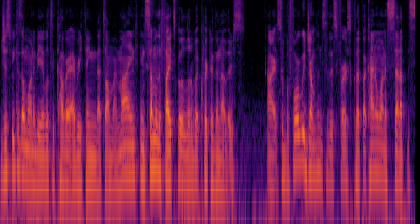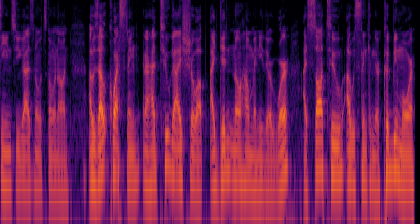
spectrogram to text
just because I want to be able to cover everything that's on my mind, and some of the fights go a little bit quicker than others. Alright, so before we jump into this first clip, I kind of want to set up the scene so you guys know what's going on. I was out questing, and I had two guys show up. I didn't know how many there were. I saw two. I was thinking there could be more.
